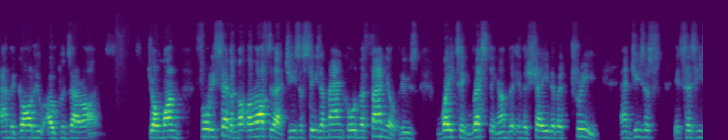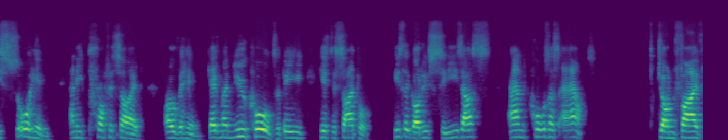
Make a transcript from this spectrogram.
and the God who opens our eyes. John 1 47, not long after that, Jesus sees a man called Nathanael who's waiting, resting under in the shade of a tree. And Jesus, it says, he saw him and he prophesied over him, gave him a new call to be his disciple. He's the God who sees us and calls us out. John 5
